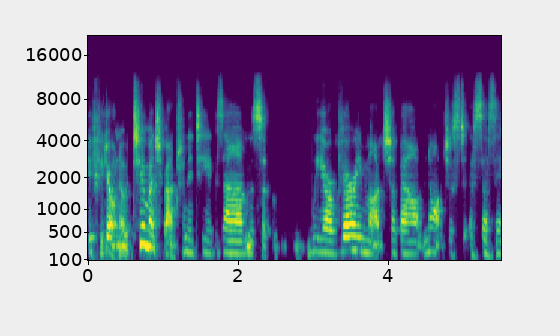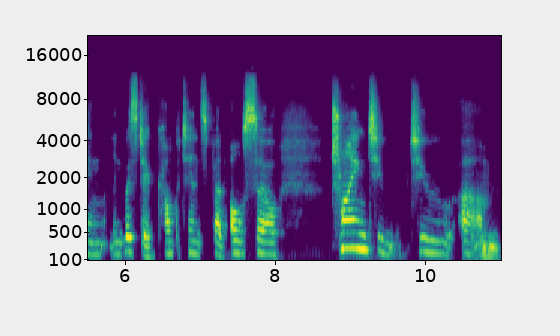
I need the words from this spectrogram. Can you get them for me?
if you don't know too much about Trinity exams, we are very much about not just assessing linguistic competence, but also trying to, to um,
